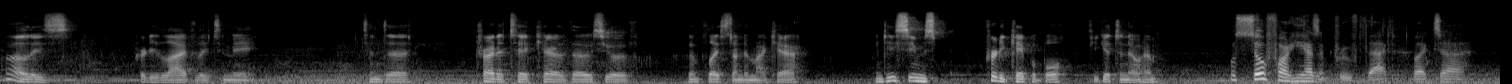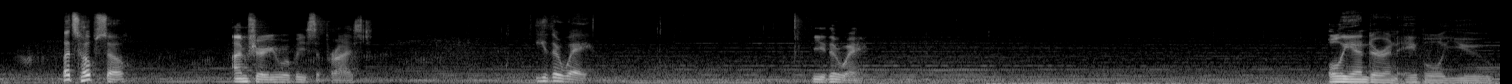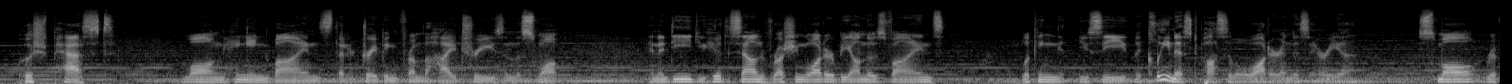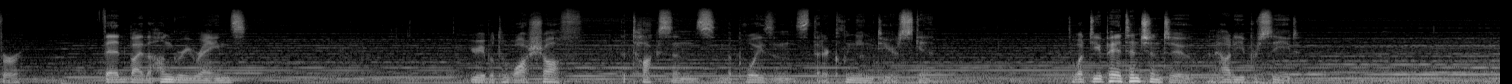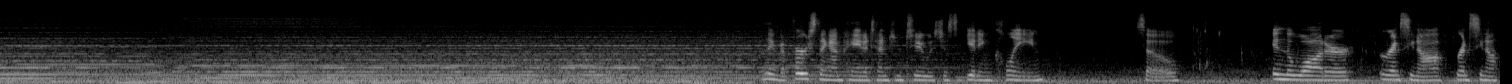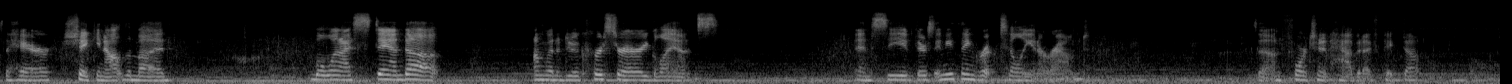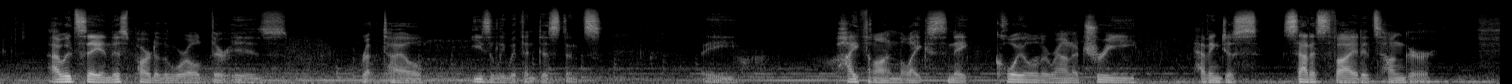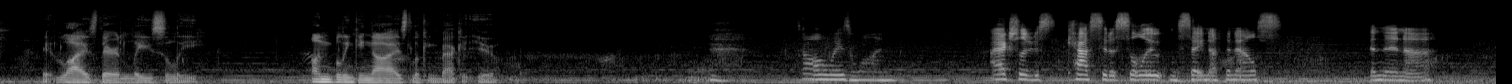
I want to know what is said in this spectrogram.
Well, he's pretty lively to me. I Tend to try to take care of those who have been placed under my care. And he seems pretty capable if you get to know him. Well, so far he hasn't proved that, but uh, let's hope so. I'm sure you will be surprised. Either way, Either way. Oleander and Abel, you push past long hanging vines that are draping from the high trees in the swamp. And indeed, you hear the sound of rushing water beyond those vines. Looking, you see the cleanest possible water in this area a small river fed by the hungry rains. You're able to wash off the toxins and the poisons that are clinging to your skin. What do you pay attention to, and how do you proceed? I think the first thing I'm paying attention to is just getting clean. So, in the water, rinsing off, rinsing off the hair, shaking out the mud. Well, when I stand up, I'm going to do a cursory glance and see if there's anything reptilian around. It's an unfortunate habit I've picked up. I would say in this part of the world there is reptile easily within distance. A python like snake coiled around a tree, having just satisfied its hunger. It lies there lazily, unblinking eyes looking back at you. It's always one. I actually just casted a salute and say nothing else. And then, uh,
